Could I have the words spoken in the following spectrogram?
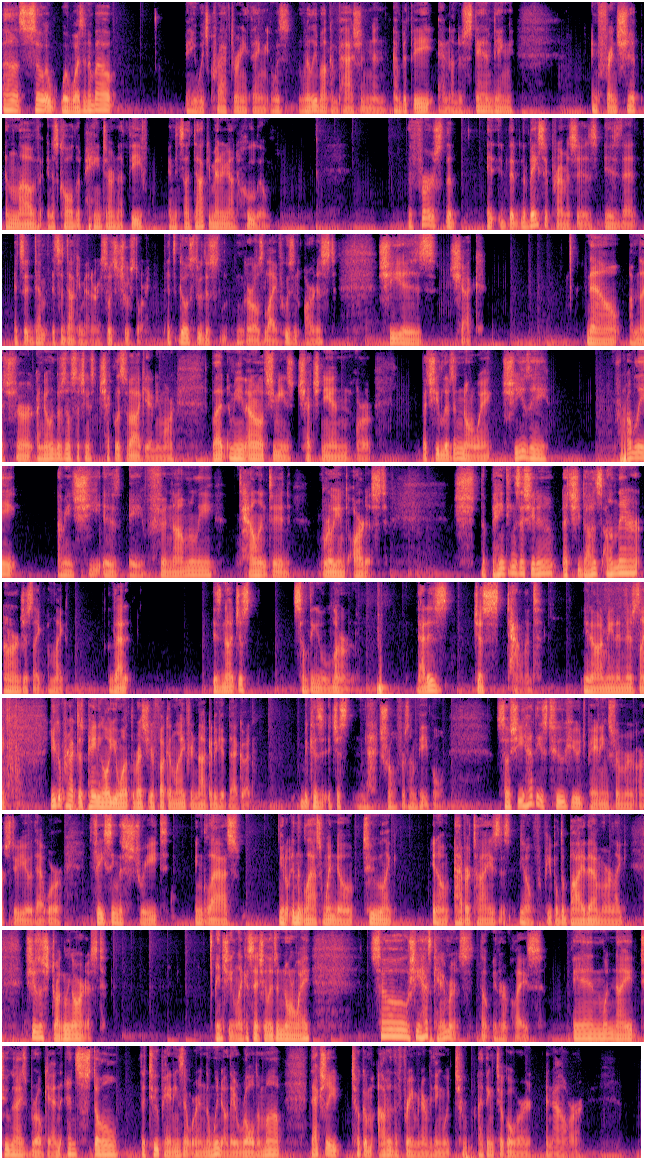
Uh, so it, it wasn't about any witchcraft or anything. It was really about compassion and empathy and understanding and friendship and love. And it's called The Painter and the Thief. And it's a documentary on Hulu. The first, the it, the, the basic premise is is that it's a dem, it's a documentary, so it's a true story. It goes through this girl's life who's an artist. She is Czech. Now, I'm not sure. I know there's no such thing as Czechoslovakia anymore, but I mean, I don't know if she means Chechnyan or, but she lives in Norway. She is a probably, I mean, she is a phenomenally talented, brilliant artist. The paintings that she do that she does on there are just like I'm like that is not just something you learn. That is just talent. You know what I mean? And there's like you can practice painting all you want the rest of your fucking life, you're not gonna get that good because it's just natural for some people. So she had these two huge paintings from her, our studio that were facing the street in glass, you know, in the glass window to like, you know, advertise this, you know, for people to buy them or like she's a struggling artist. And she, like I said, she lives in Norway. So she has cameras in her place. And one night, two guys broke in and stole the two paintings that were in the window. They rolled them up. They actually took them out of the frame and everything, which I think took over an hour,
